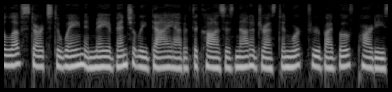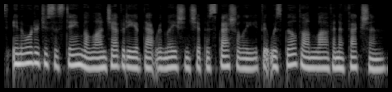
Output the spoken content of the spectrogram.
the love starts to wane and may eventually die out if the cause is not addressed and worked through by both parties in order to sustain the longevity of that relationship, especially if it was built on love and affection.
